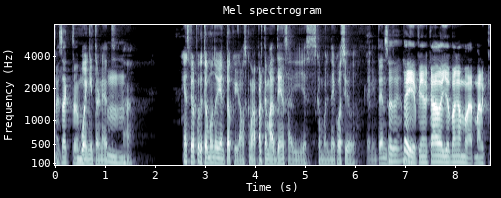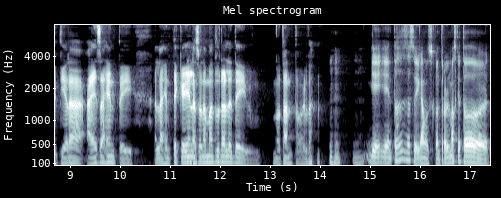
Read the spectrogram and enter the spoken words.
exacto. buen internet. Espero porque todo el mundo vive en Tokio, digamos, como la parte más densa y es como el negocio de Nintendo. Sí, sí. De al fin y al cabo ellos van a marketear a, a, esa gente y a la gente que vive en las zonas más rurales de no tanto, ¿verdad? y, entonces eso, digamos, control más que todo,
